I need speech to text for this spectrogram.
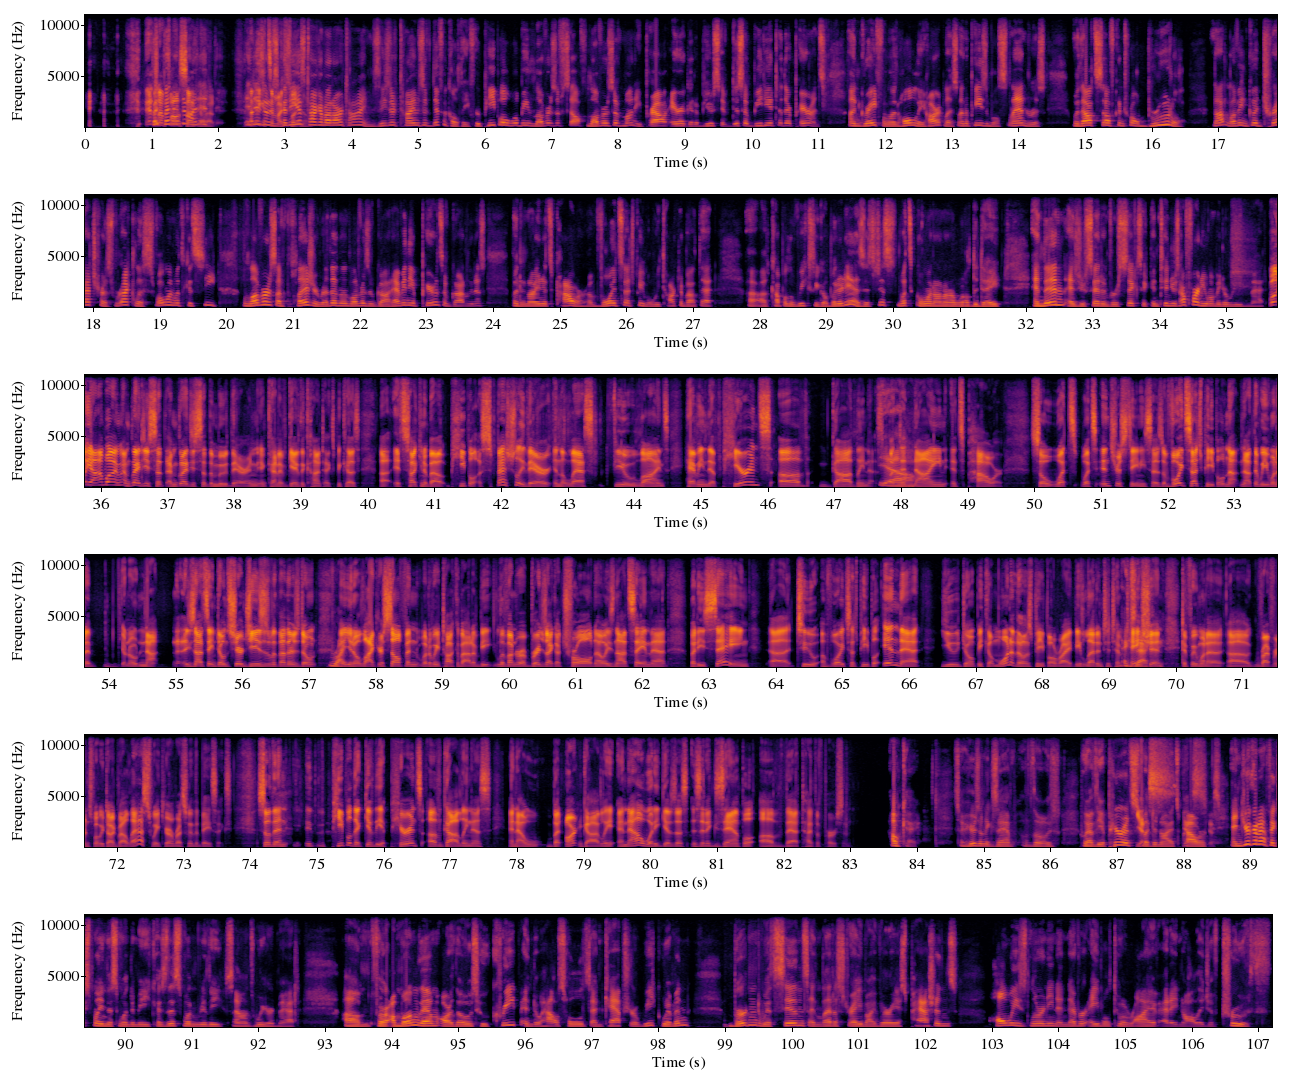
That's But- what but Paul's no, talking it- about. It I think is because he is talking about our times. These are times of difficulty. For people will be lovers of self, lovers of money, proud, arrogant, abusive, disobedient to their parents, ungrateful, unholy, heartless, unappeasable, slanderous, without self-control, brutal, not loving good, treacherous, reckless, swollen with conceit, lovers of pleasure rather than lovers of God, having the appearance of godliness but denying its power. Avoid such people. We talked about that uh, a couple of weeks ago, but it is. It's just what's going on in our world today. And then, as you said in verse six, it continues. How far do you want me to read, Matt? Well, yeah. Well, I'm, I'm glad you said. I'm glad you set the mood there and, and kind of gave the context because uh, it's talking about people, especially there in the last few lines, having the appearance of godliness Yeah. but denying its power. So what's what's interesting? He says, avoid such people. Not not that we want to, you know, not. He's not saying don't share Jesus with others. Don't, uh, Right. you know, like yourself. And what do we talk about? Be, live under a bridge like a troll. No, he's not saying that. But he's saying uh, to avoid such people in that you don't become one of those people, right? Be led into temptation Exactly. if we want to uh, reference what we talked about last week here on Wrestling with the Basics. So then, it- people that give the appearance of godliness and now, but aren't godly, and now what he gives us is an example of that type of person. Okay. So here's an example of those who have the appearance but deny its Yes, power. yes. And you're going to have to explain this one to me because this one really sounds weird, Matt. Um, for among them are those who creep into households and capture weak women, burdened with sins and led astray by various passions, always learning and never able to arrive at a knowledge of truth.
